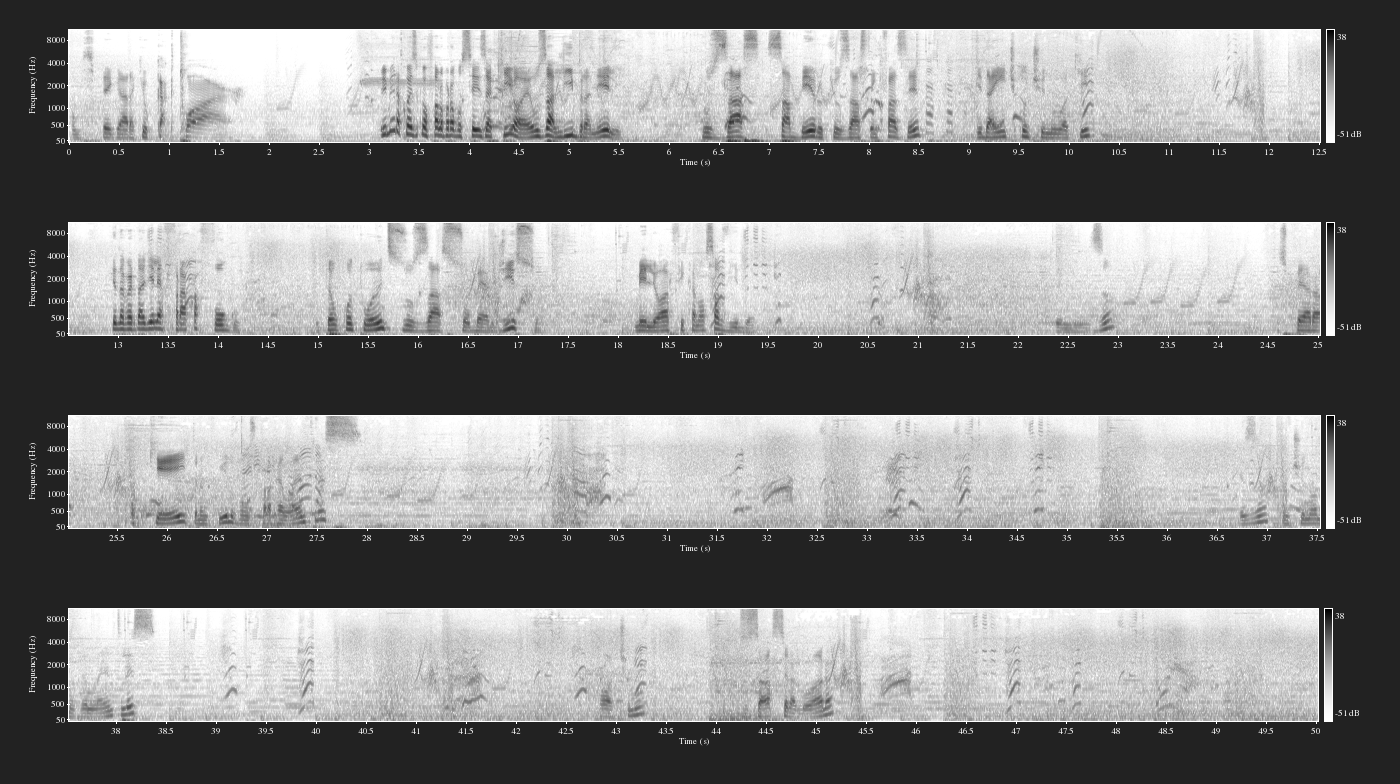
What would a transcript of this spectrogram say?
Vamos pegar aqui o Cactuar. Primeira coisa que eu falo pra vocês aqui, ó, é usar Libra nele. Zaz saber o que o Zaz tem que fazer. E daí a gente continua aqui. Porque na verdade ele é fraco a fogo. Então quanto antes o souber disso, melhor fica a nossa vida. Beleza. Espera. Ok, tranquilo. Vamos para Relentless. Beleza, continua no Relentless. Ótimo. Disaster agora.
